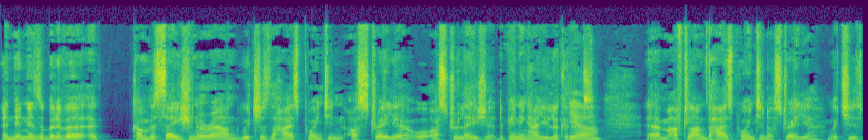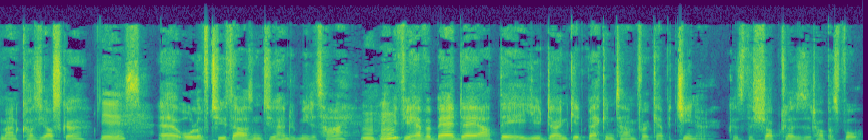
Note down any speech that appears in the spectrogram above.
And then there's a bit of a, a conversation around which is the highest point in Australia or Australasia, depending how you look at Yeah. it. Um, I've climbed the highest point in Australia, which is Mount Kosciuszko, yes. uh, all of 2,200 meters high. Mm-hmm. And if you have a bad day out there, you don't get back in time for a cappuccino because the shop closes at half past four.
